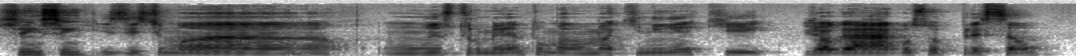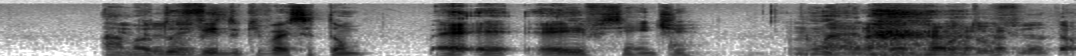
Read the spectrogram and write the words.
sim, sim, sim. Existe uma, um instrumento, uma maquininha que joga água sob pressão. Ah, mas eu duvido que vai ser tão. É, é, é eficiente? Não, é, tanto quanto o fio dental.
